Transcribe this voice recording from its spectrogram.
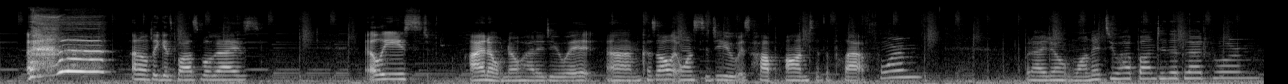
I don't think it's possible, guys. At least, I don't know how to do it, because um, all it wants to do is hop onto the platform, but I don't want it to hop onto the platform.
